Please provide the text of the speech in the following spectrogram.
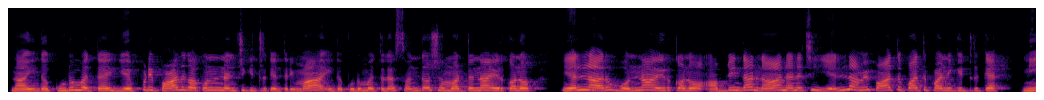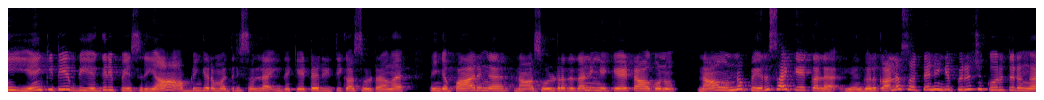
நான் இந்த குடும்பத்தை எப்படி பாதுகாக்கணும்னு நினைச்சுக்கிட்டு இருக்கேன் தெரியுமா? இந்த குடும்பத்துல சந்தோஷம் மட்டும்தான் இருக்கணும். எல்லாரும் ஒன்னா இருக்கணும் அப்படின்னு தான் நான் நினைச்சு எல்லாமே பார்த்து பார்த்து பண்ணிக்கிட்டு இருக்கேன். நீ என்கிட்டயே இப்படி எகிரி பேசுறியா? அப்படிங்கிற மாதிரி சொல்ல. இதை கேட்ட ரித்திகா சொல்றாங்க. நீங்க பாருங்க. நான் சொல்றதை தான் நீங்க கேட்டாகணும். நான் ஒன்றும் பெருசாக கேட்கல எங்களுக்கான சொத்தை நீங்கள் பிரித்து கொடுத்துருங்க.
